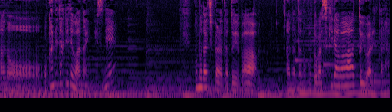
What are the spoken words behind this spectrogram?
あのお金だけではないんですね。友達から例えば「あなたのことが好きだわ」と言われたら「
